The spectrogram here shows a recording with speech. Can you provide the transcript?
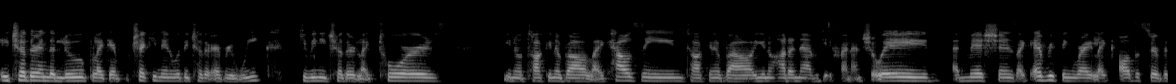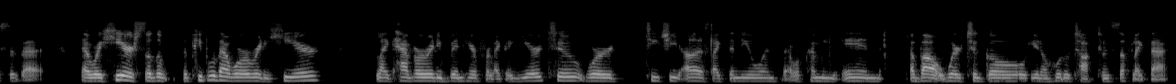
each other in the loop, like checking in with each other every week, giving each other like tours, you know, talking about like housing, talking about, you know, how to navigate financial aid, admissions, like everything, right? Like all the services that that were here. So the, the people that were already here, like have already been here for like a year or two, were teaching us, like the new ones that were coming in about where to go, you know, who to talk to and stuff like that.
